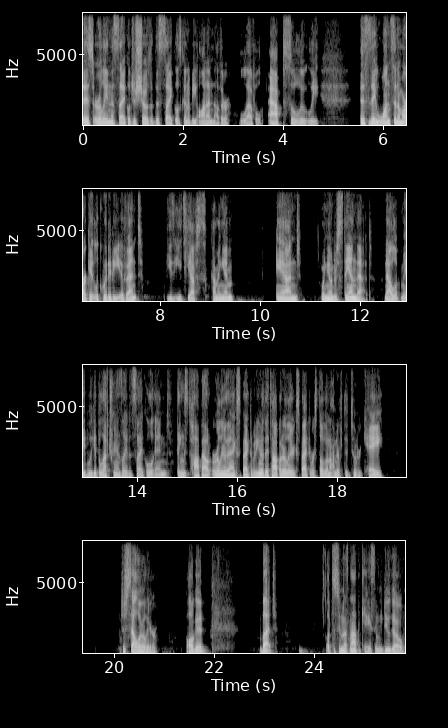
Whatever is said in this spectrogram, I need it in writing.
this early in the cycle just shows that this cycle is going to be on another level. Absolutely. This is a once in a market liquidity event. These ETFs coming in, and when you understand that, now look, maybe we get the left translated cycle and things top out earlier than expected. But even if they top out earlier expected, we're still going 150 to 200K. Just sell earlier. All good. But let's assume that's not the case. And we do go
